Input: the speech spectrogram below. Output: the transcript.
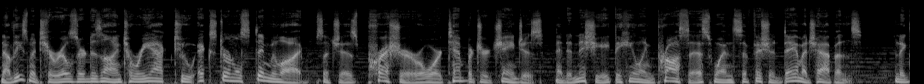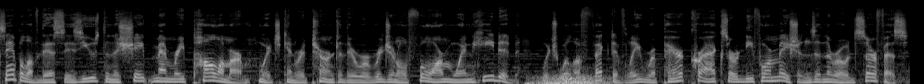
Now, these materials are designed to react to external stimuli, such as pressure or temperature changes, and initiate the healing process when sufficient damage happens. An example of this is used in the shape memory polymer, which can return to their original form when heated, which will effectively repair cracks or deformations in the road surface.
